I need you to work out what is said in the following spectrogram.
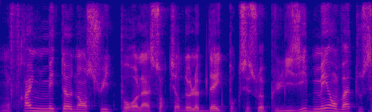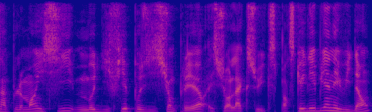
On fera une méthode ensuite pour la sortir de l'update pour que ce soit plus lisible, mais on va tout simplement ici modifier position player et sur l'axe X. Parce qu'il est bien évident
